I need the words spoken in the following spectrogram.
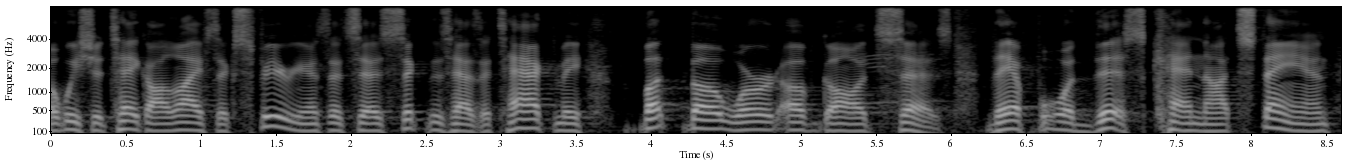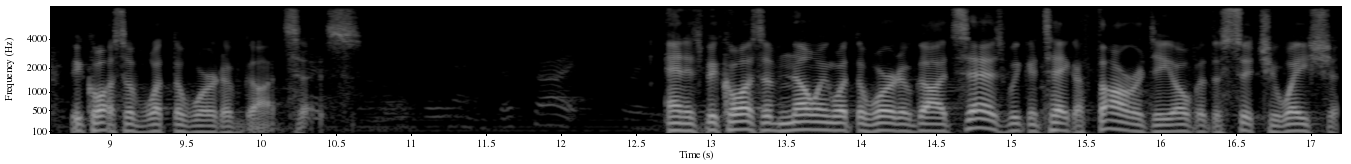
But we should take our life's experience that says sickness has attacked me, but the Word of God says. Therefore, this cannot stand because of what the Word of God says. And it's because of knowing what the Word of God says, we can take authority over the situation.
